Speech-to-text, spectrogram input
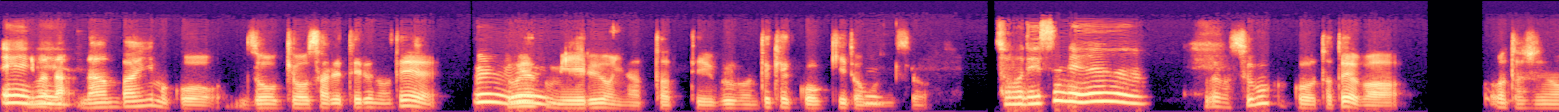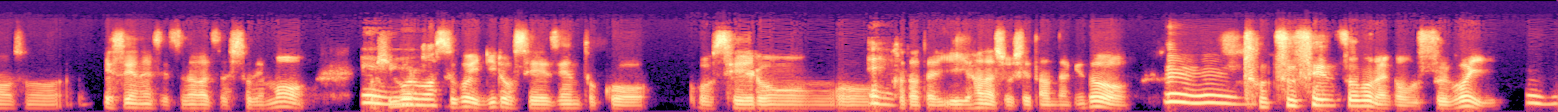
ええ今なええ何倍にもこう増強されてるので、うんようやくうん、見えるようになったっていう部分って結構大きいと思うんですよ。そうですね。だからすごくこう、例えば、私のその SNS でつながってた人でも、ええ日頃はすごい理路整然とこう、こう正論をええ語ったり、いい話をしてたんだけど、うんうん突然そのなんかもうすごい、うん。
